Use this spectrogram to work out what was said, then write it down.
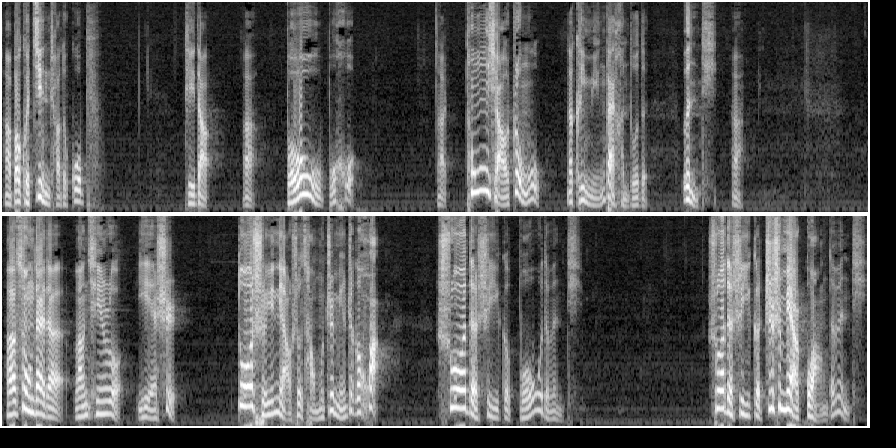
啊，包括晋朝的郭璞提到啊，博物不惑，通晓重物，那可以明白很多的问题啊。好，宋代的王钦若也是多识于鸟兽草木之名，这个话说的是一个博物的问题，说的是一个知识面广的问题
